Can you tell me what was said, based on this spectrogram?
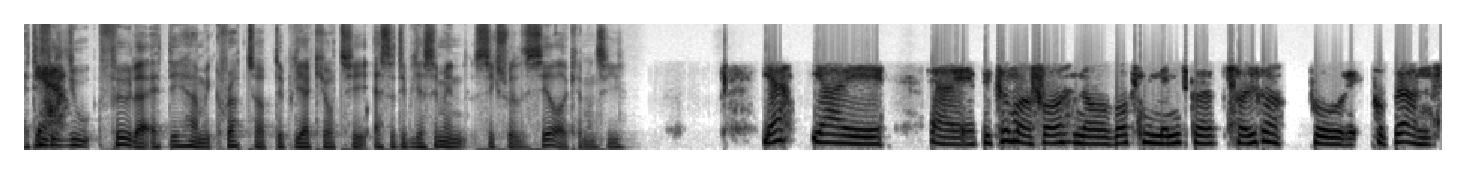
Er det Ja. fordi, du føler, at det her med crop top, det bliver gjort til, altså det bliver simpelthen seksualiseret, kan man sige? Ja, jeg øh, er bekymret for, når voksne mennesker tolker på, på børns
